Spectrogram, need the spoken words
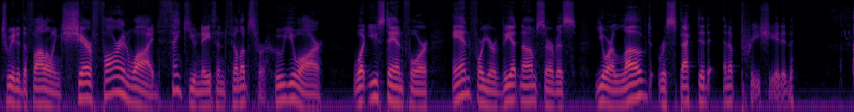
tweeted the following Share far and wide. Thank you, Nathan Phillips, for who you are, what you stand for, and for your Vietnam service. You are loved, respected, and appreciated.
